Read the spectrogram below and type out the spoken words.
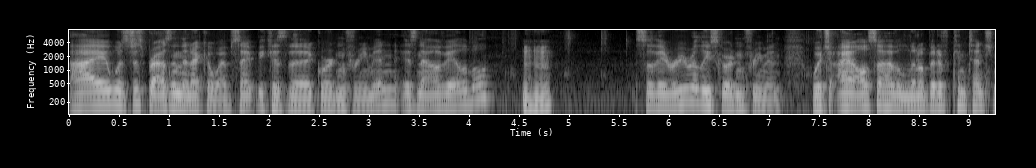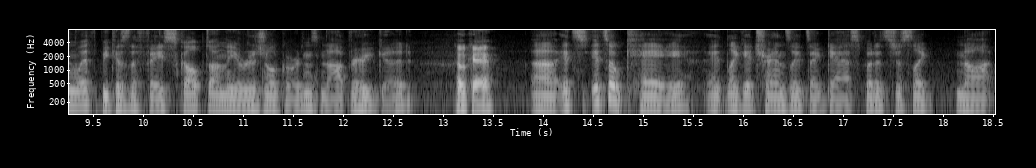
I was just browsing the NECA website because the Gordon Freeman is now available. Mm-hmm. So they re-released Gordon Freeman, which I also have a little bit of contention with because the face sculpt on the original Gordon's not very good. Okay. Uh, it's it's okay. It like it translates, I guess, but it's just like not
